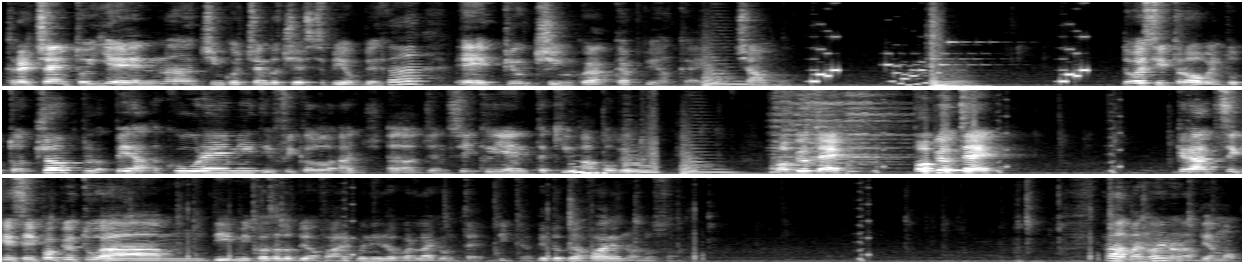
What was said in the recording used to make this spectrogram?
300 yen, 500 CSP obbligati e più 5 HP. Ok, facciamolo. Dove si trova in tutto ciò? Curemi, Difficult Agency, Client Q. Ah, proprio tu. Proprio te. Proprio te. Grazie che sei proprio tu a um, dirmi cosa dobbiamo fare. Quindi devo parlare con te. Dica, che dobbiamo fare non lo so. Ah, ma noi non abbiamo...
